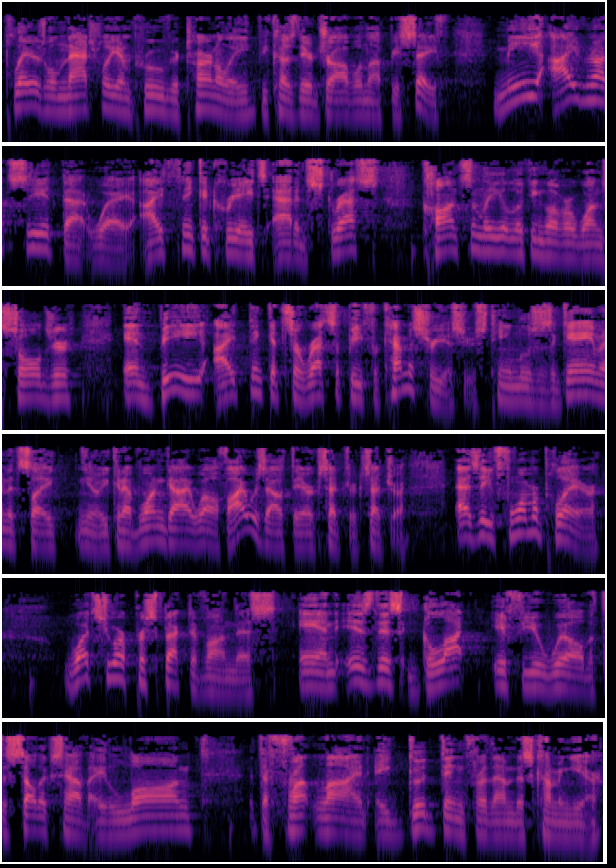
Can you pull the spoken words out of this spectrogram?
Players will naturally improve eternally because their job will not be safe. Me, I do not see it that way. I think it creates added stress, constantly looking over one soldier. And B, I think it's a recipe for chemistry issues. Team loses a game, and it's like, you know, you can have one guy, well, if I was out there, et cetera, et cetera. As a former player, What's your perspective on this? And is this glut, if you will, that the Celtics have a long, at the front line, a good thing for them this coming year?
